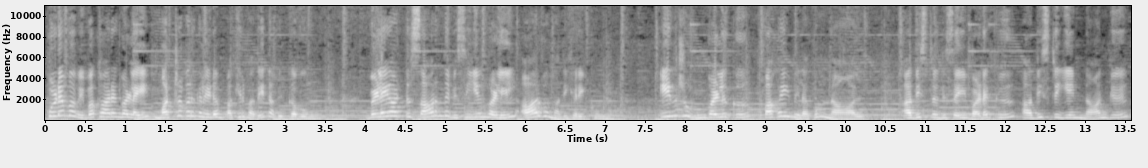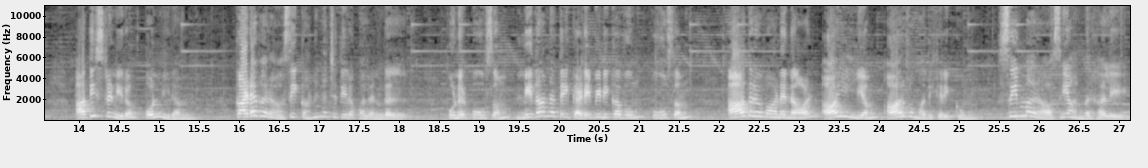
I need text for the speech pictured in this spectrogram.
குடும்ப விவகாரங்களை மற்றவர்களிடம் பகிர்வதை தவிர்க்கவும். விளையாட்டு சார்ந்த விஷயங்களில் ஆர்வம் அதிகரிக்கும். இன்று உங்களுக்கு பகை விலகும் நாள். அதிர்ஷ்ட திசை வடக்கு அதிர்ஷ்ட எண் நான்கு அதிர்ஷ்ட நிறம் பொன்னிறம். கடகராசி கணு நட்சத்திர பலன்கள். புனர்பூசம் நிதானத்தை கடைபிடிக்கவும் பூசம் ஆதரவான நாள் ஆயில்யம் ஆர்வம் அதிகரிக்கும். சிம்ம ராசி அன்பர்களே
